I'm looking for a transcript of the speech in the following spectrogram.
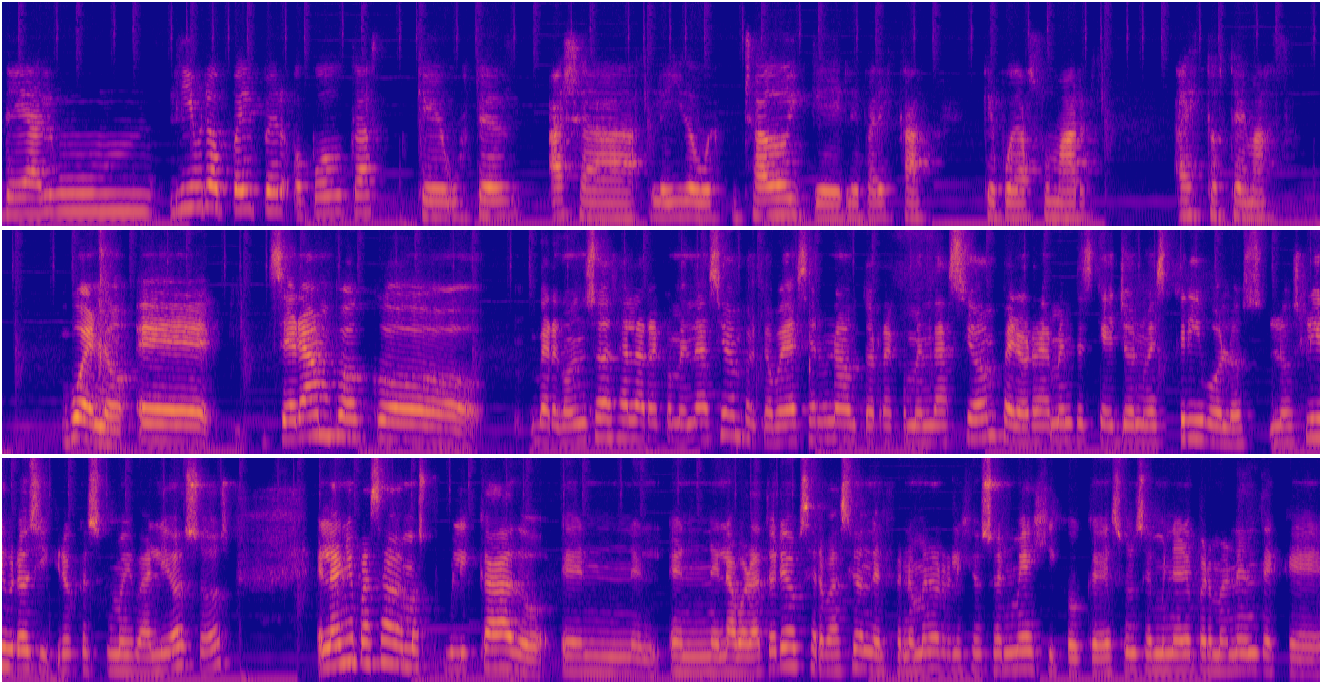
de algún libro, paper o podcast que usted haya leído o escuchado y que le parezca que pueda sumar a estos temas. Bueno, eh, será un poco vergonzosa la recomendación porque voy a hacer una autorrecomendación, pero realmente es que yo no escribo los, los libros y creo que son muy valiosos. El año pasado hemos publicado en el, Laboratorio de Observación del Fenómeno Religioso en México, que es un seminario permanente que,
